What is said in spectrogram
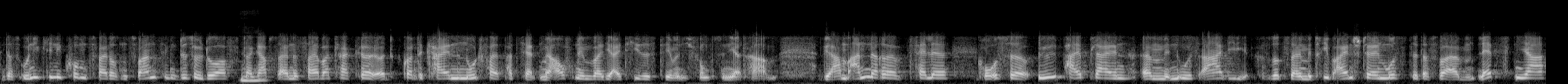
Das Uniklinikum 2020 in Düsseldorf, mhm. da gab es eine Cyberattacke, konnte keine Notfallpatienten mehr aufnehmen, weil die IT-Systeme nicht funktioniert haben. Wir haben andere Fälle, große Ölpipeline ähm, in den USA, die sozusagen den Betrieb einstellen musste. Das war im letzten Jahr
